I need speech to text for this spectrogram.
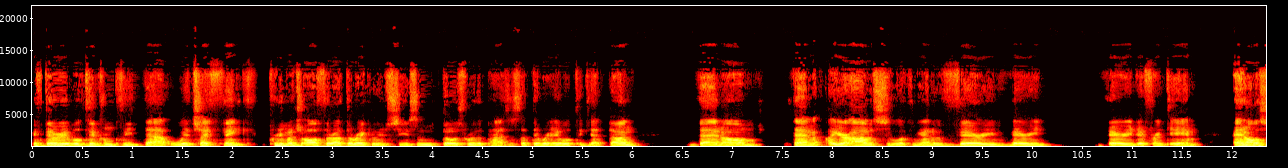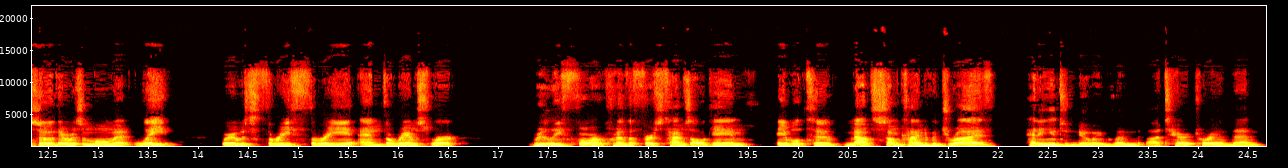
if they're able to complete that, which I think pretty much all throughout the regular season, those were the passes that they were able to get done, then um then you're obviously looking at a very, very very different game. And also, there was a moment late where it was 3 3, and the Rams were really, for one of the first times all game, able to mount some kind of a drive heading into New England uh, territory. And then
